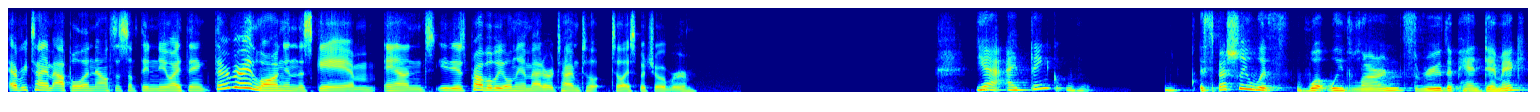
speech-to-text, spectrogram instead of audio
Every time Apple announces something new I think they're very long in this game and it is probably only a matter of time till till I switch over. Yeah I think especially with what we've learned through the pandemic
